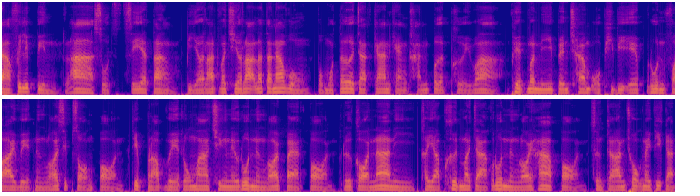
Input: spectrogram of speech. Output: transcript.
จากฟิลิปปินส์ล่าสุด เสี่ยตังค์ปิยรัตน์วชิระรัตนวงศ์โปรโมเตอร์จัดการแข่งขันเปิดเผยว่า เพชรมณีเป็นแชมป์ OPBF รุ่น flyweight 112 ปอนด์ที่ปรับ weight ลงมาชิงในรุ่น 108 ปอนด์หรือก่อนหน้านี้ขยับขึ้นมาจากรุ่น 105 ปอนด์ซึ่งการชกในพิกัด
